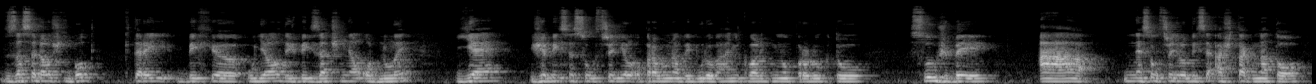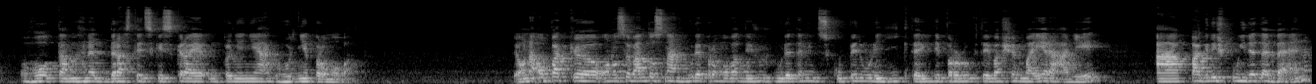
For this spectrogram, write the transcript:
zase další bod, který bych eh, udělal, když bych začínal od nuly, je, že bych se soustředil opravdu na vybudování kvalitního produktu, služby a nesoustředil bych se až tak na to, ho tam hned drasticky z kraje úplně nějak hodně promovat. Jo, naopak eh, ono se vám to snad bude promovat, když už budete mít skupinu lidí, kteří ty produkty vaše mají rádi a pak, když půjdete ven,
